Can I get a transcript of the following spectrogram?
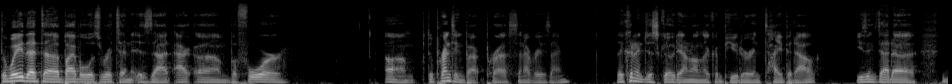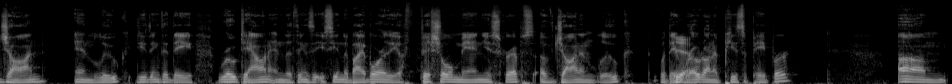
the way that the Bible was written is that uh, um, before um, the printing press and everything, they couldn't just go down on their computer and type it out. You think that uh, John and Luke, do you think that they wrote down and the things that you see in the Bible are the official manuscripts of John and Luke, what they Yeah. wrote on a piece of paper? Um,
